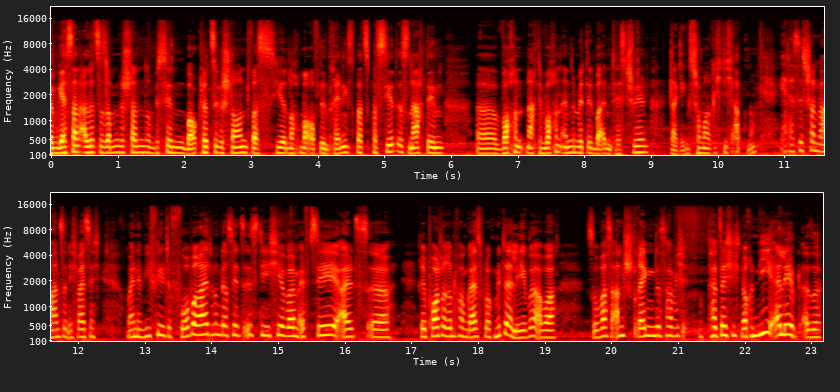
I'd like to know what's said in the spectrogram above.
Wir haben gestern alle zusammengestanden, so ein bisschen Bauklötze gestaunt, was hier nochmal auf dem Trainingsplatz passiert ist, nach den äh, Wochen, nach dem Wochenende mit den beiden Testspielen, da ging es schon mal richtig ab, ne? Ja, das ist schon Wahnsinn. Ich weiß nicht, meine wievielte Vorbereitung das jetzt ist, die ich hier beim FC als äh, Reporterin vom Geistblock miterlebe, aber sowas Anstrengendes habe ich tatsächlich noch nie erlebt. Also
